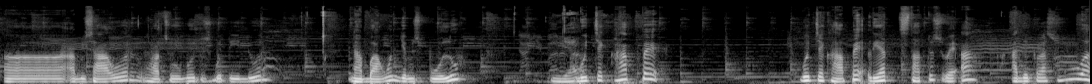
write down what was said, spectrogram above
eh, abis sahur sholat subuh terus gue tidur. Nah bangun jam 10 Iya. gue cek HP gue cek HP lihat status WA adik kelas gue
